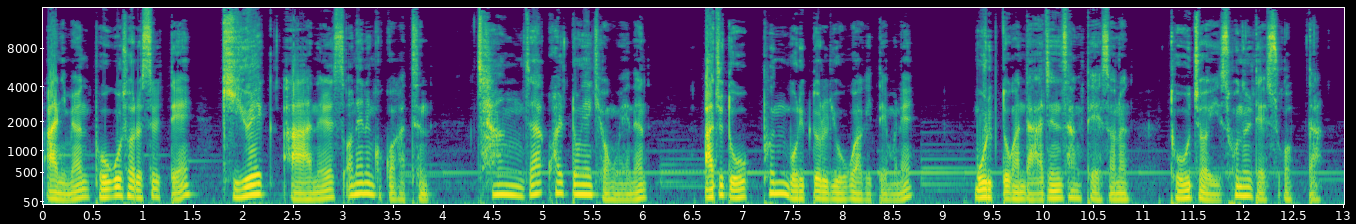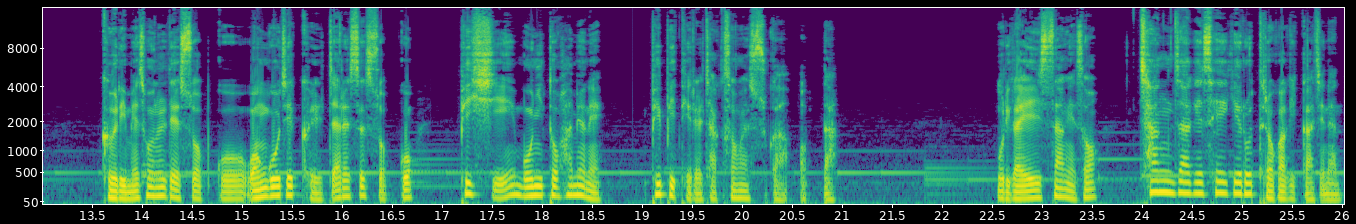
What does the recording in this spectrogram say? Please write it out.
아니면 보고서를 쓸 때 기획안을 써내는 것과 같은 창작 활동의 경우에는 아주 높은 몰입도를 요구하기 때문에 몰입도가 낮은 상태에서는 도저히 손을 댈 수가 없다. 그림에 손을 댈 수 없고 원고지에 글자를 쓸 수 없고 PC 모니터 화면에 PPT를 작성할 수가 없다. 우리가 일상에서 창작의 세계로 들어가기까지는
